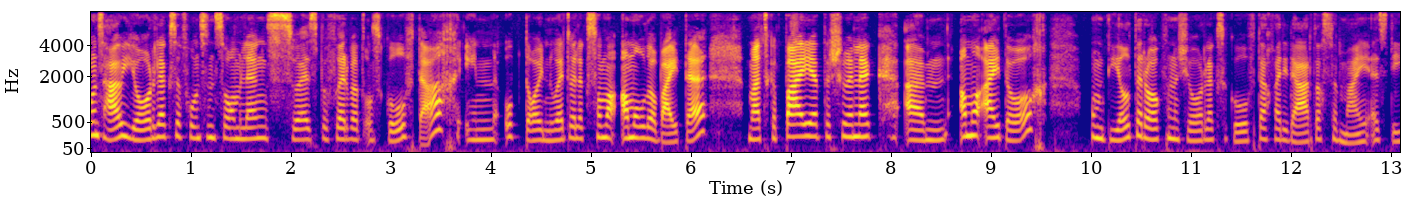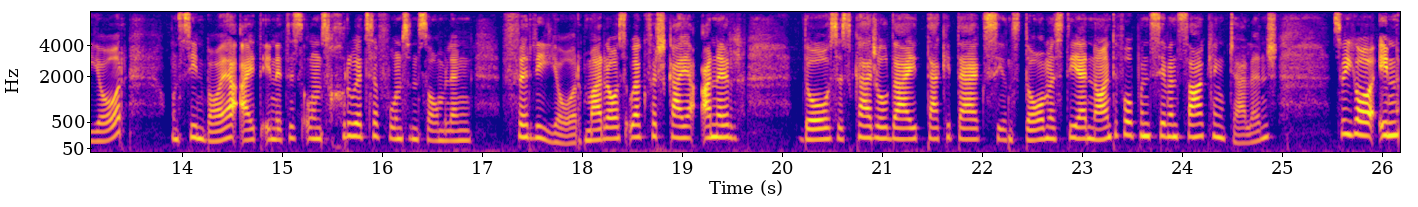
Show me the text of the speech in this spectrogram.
ons hou jaarlikse fondsinsamelings soos byvoorbeeld ons golfdag en op daai noot wil ek sommer almal daar buite maatskappye persoonlik um almal uitdaag om deel te raak van ons jaarlikse golfdag wat die 30ste Mei is die jaar. Ons sien baie uit en dit is ons grootste fondsinsameling vir die jaar, maar daar's ook verskeie ander daar's 'n schedule day, tacky taxi, ons dames die 94.7 cycling challenge So ja, en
